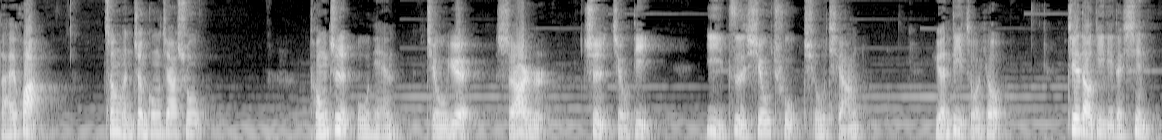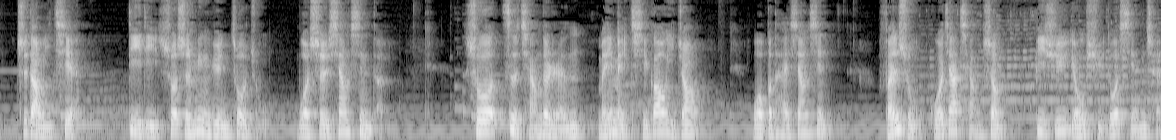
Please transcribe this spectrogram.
白话，曾文正公家书。同治五年九月十二日，至九弟，亦自修处求强。元帝左右接到弟弟的信，知道一切。弟弟说是命运做主，我是相信的。说自强的人每每棋高一招，我不太相信。凡属国家强盛，必须有许多贤臣；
